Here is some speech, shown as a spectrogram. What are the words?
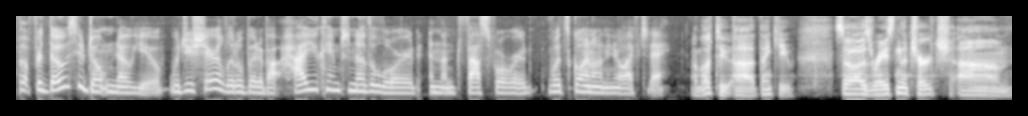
but for those who don't know you, would you share a little bit about how you came to know the Lord, and then fast forward, what's going on in your life today? I'd love to. Uh, thank you. So I was raised in the church um,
